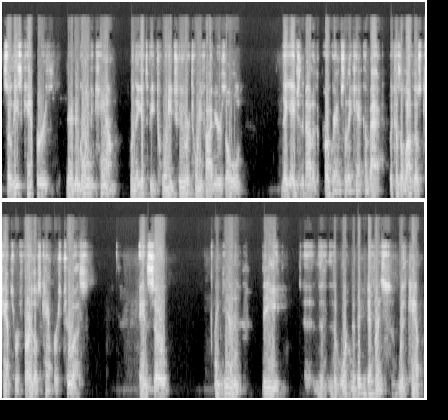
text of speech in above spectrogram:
So these campers that have been going to camp, when they get to be 22 or 25 years old, they age them out of the program so they can't come back because a lot of those camps refer those campers to us. And so again, the, the, the, the big difference with Camp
